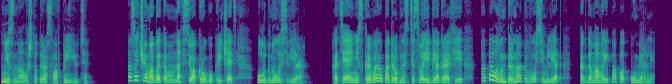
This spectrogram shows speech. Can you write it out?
Не знала, что ты росла в приюте. «А зачем об этом на всю округу кричать?» — улыбнулась Вера. «Хотя я не скрываю подробности своей биографии, попала в интернат в восемь лет, когда мама и папа умерли.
